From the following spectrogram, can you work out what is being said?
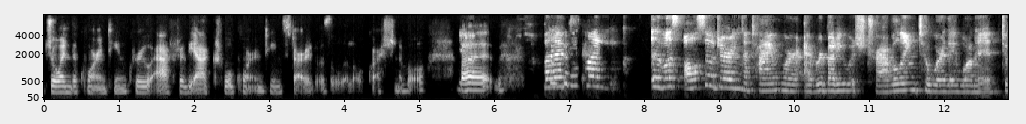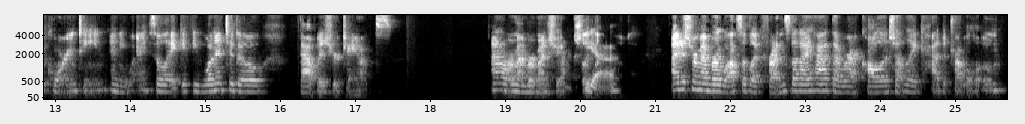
joined the quarantine crew after the actual quarantine started was a little questionable. Yeah. But But I think like it was also during the time where everybody was traveling to where they wanted to quarantine anyway. So like if you wanted to go, that was your chance. I don't remember when she actually. left. yeah, I just remember lots of like friends that I had that were at college that like had to travel home.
